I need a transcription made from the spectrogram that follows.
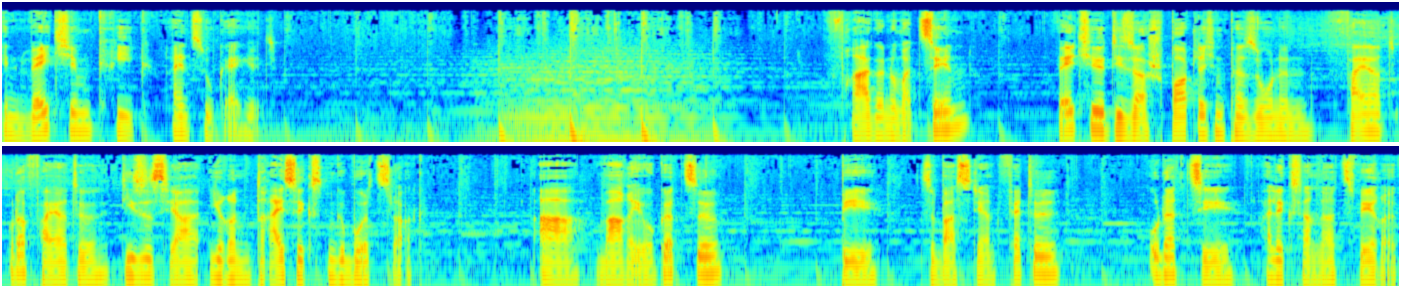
in welchem Krieg Einzug erhielt. Frage Nummer 10. Welche dieser sportlichen Personen feiert oder feierte dieses Jahr ihren 30. Geburtstag? A. Mario Götze, B. Sebastian Vettel oder C. Alexander Zverev?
